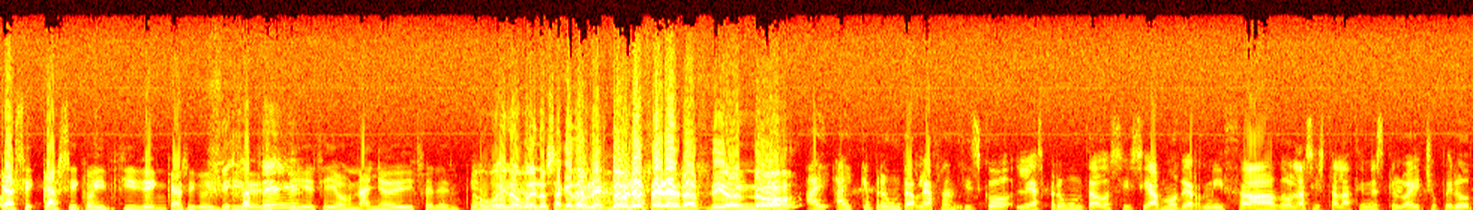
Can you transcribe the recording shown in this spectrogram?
casi, casi coinciden, casi coinciden. Fíjate. Sí, se lleva un año de diferencia. bueno, bueno, o sea que doble, doble celebración, ¿no? hay, hay que preguntarle a Francisco, le has preguntado si se ha modernizado las instalaciones que lo ha hecho, pero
